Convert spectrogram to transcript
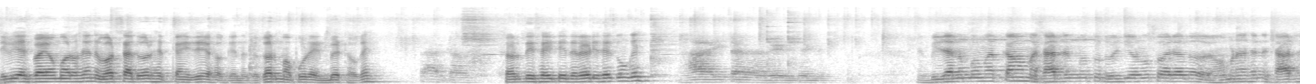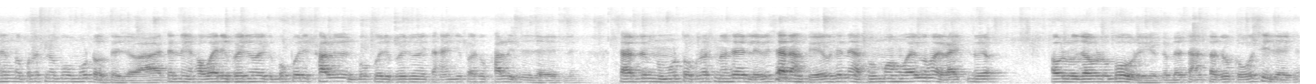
દિવ્યેશભાઈ અમારો છે ને વરસાદ વરસે જ કાંઈ જઈ શકે ને તો ઘરમાં પૂરાઈને બેઠો કઈ. શરદી થઈ હતી તો રેડી થઈ ગયું કઈ? હા ઈટા રેડી થઈ ગઈ બીજા નંબરમાં જ કામમાં ચાર્જિંગ નહોતું વીડિયો નહોતો આવ્યો તો હમણાં છે ને ચાર્જિંગનો પ્રશ્ન બહુ મોટો થઈ જાય આ છે ને હવારી ભર્યું હોય તો બપોરે ખાલી હોય ને બપોરે ભર્યું હોય તો સાંજે પાછું ખાલી થઈ જાય એટલે. ચાર્જિંગનો મોટો પ્રશ્ન છે એટલે વિચાર કે એવું છે ને આ રૂમમાં હું આવ્યું હોય લાઇટનો અવલો જાવલો બહુ રહીએ કદાચ આંતા જોકે ઓછી જાય છે.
